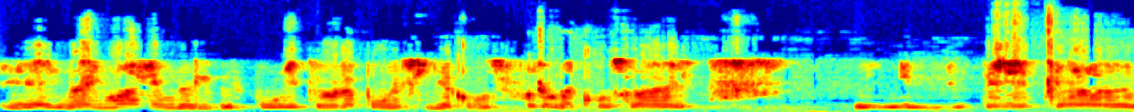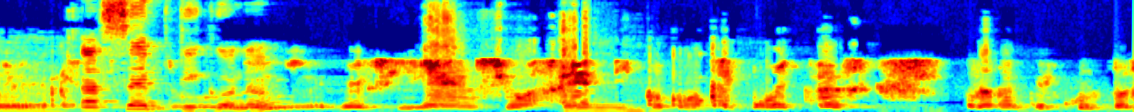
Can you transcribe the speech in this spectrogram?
eh, hay una imagen del, del poeta o de la poesía como si fuera una cosa de de biblioteca, de, aséptico, ¿no? De, silencio, aséptico, como que el poeta es solamente el culto al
